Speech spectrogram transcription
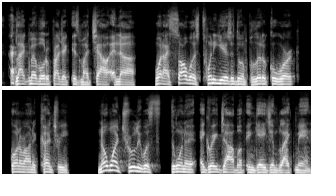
Black Male Voter Project is my child. And uh, what I saw was 20 years of doing political work, going around the country. No one truly was doing a, a great job of engaging black men.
